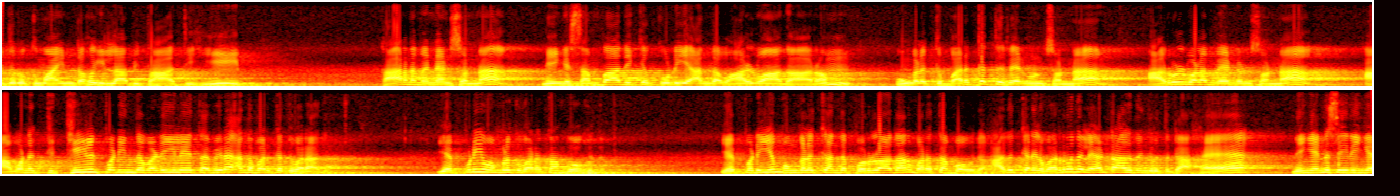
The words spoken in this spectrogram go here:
எதிர்க்குமா இந்தஹு இல்லா பி தாத்திஹி காரணம் என்னன்னு சொன்னால் நீங்கள் சம்பாதிக்கக்கூடிய அந்த வாழ்வாதாரம் உங்களுக்கு பறக்கத்து வேணும்னு சொன்னால் அருள் வளம் வேண்டும்னு சொன்னால் அவனுக்கு கீழ்ப்படிந்த வழியிலே தவிர அந்த பறக்கத்து வராது. எப்படியும் உங்களுக்கு வரத்தான் போகுது. எப்படியும் உங்களுக்கு அந்த பொருளாதாரம் வரத்தான் போகுது. அதுக்கடையில் வர்றது லேட் ஆகுதுங்கிறதுக்காக நீங்கள் என்ன செய்கிறீங்க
